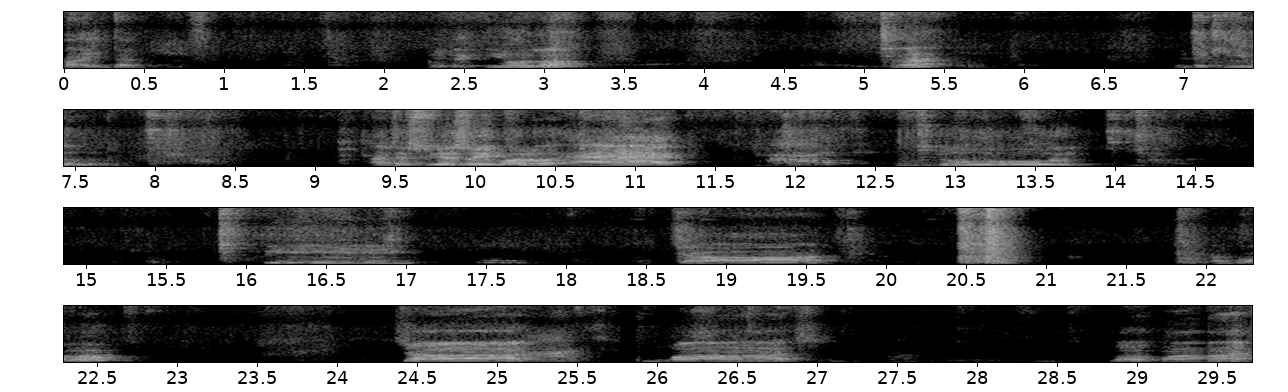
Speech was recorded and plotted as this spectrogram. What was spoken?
হাই দেখ। এটা কি হলো? হ্যাঁ? এটা কি হলো? আচ্ছা শুয়ে শুয়ে বলো। এক দুই তিন চার আর বলো। চার পাঁচ বলো পাঁচ।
